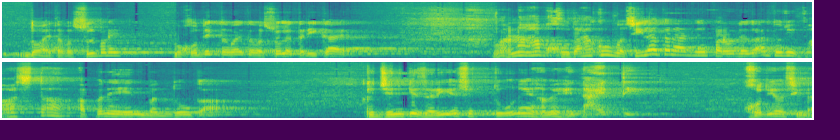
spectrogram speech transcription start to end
دعائے توسل پڑھیں۔ وہ خود ایک دعائے توسل ہے، طریقہ ہے۔ ورنہ آپ خدا کو وسیلہ قرار دیں، پروردگار تجھے واسطہ اپنے ان بندوں کا، کہ جن کے ذریعے سے تو نے ہمیں ہدایت دی۔ خود یہ وسیلہ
